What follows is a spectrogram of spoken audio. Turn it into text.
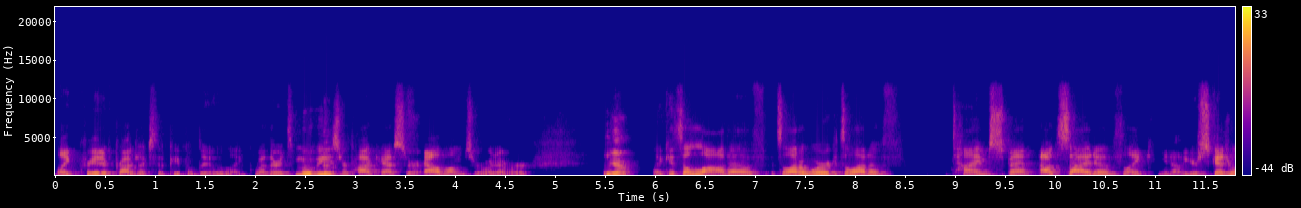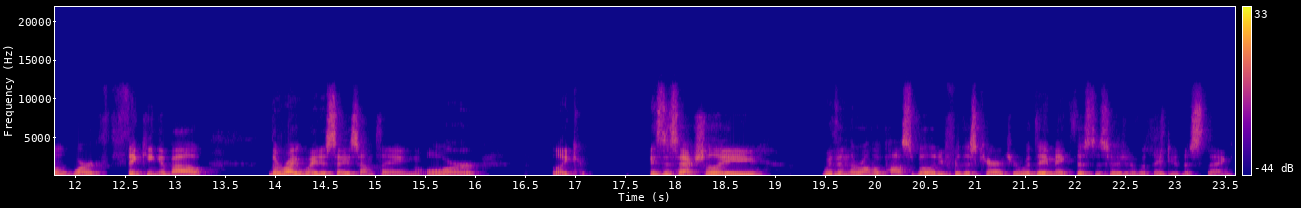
like creative projects that people do, like whether it's movies or podcasts or albums or whatever. Yeah, Like it's a lot of it's a lot of work. It's a lot of time spent outside of like you know your scheduled work, thinking about the right way to say something or like is this actually within the realm of possibility for this character would they make this decision would they do this thing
